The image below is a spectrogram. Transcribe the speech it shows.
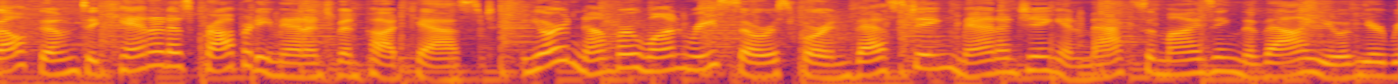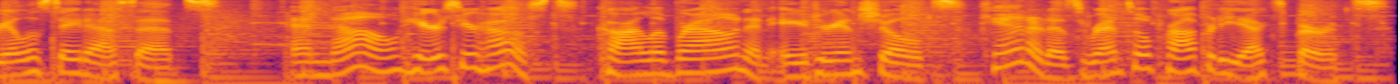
Welcome to Canada's Property Management Podcast, your number one resource for investing, managing, and maximizing the value of your real estate assets. And now, here's your hosts, Carla Brown and Adrian Schultz, Canada's rental property experts.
